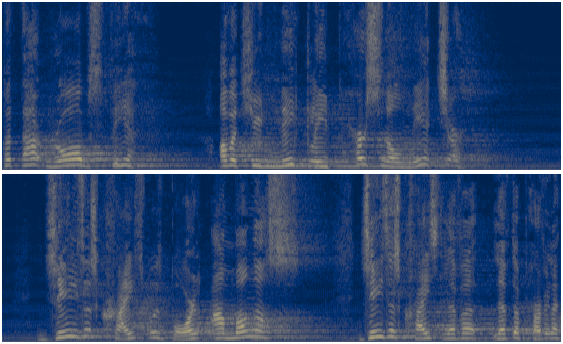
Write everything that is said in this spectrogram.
But that robs faith of its uniquely personal nature. Jesus Christ was born among us. Jesus Christ lived a, lived a perfect life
